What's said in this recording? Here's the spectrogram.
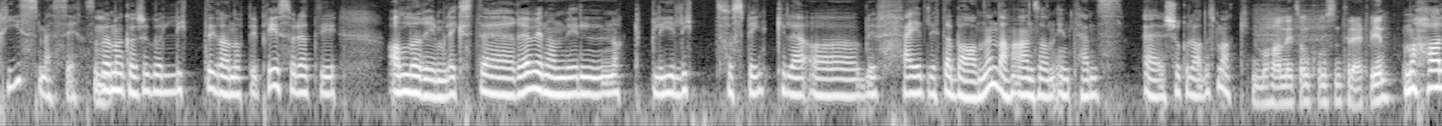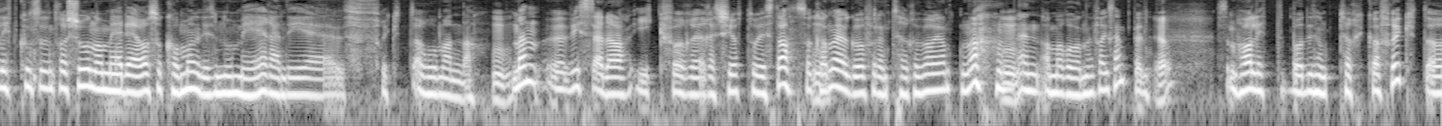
prismessig så bør man kanskje gå litt grann opp i pris, fordi at de aller rimeligste rødvinene vil nok bli litt for spinkle og bli feid litt av banen da, av en sånn intens eh, sjokoladesmak. Du må ha en litt sånn konsentrert vin. Må ha litt konsentrasjon, og med det også kommer det liksom noe mer enn de eh, fruktaromaene, da. Mm. Men eh, hvis jeg da gikk for Recioto i stad, så kan jeg jo gå for den tørre varianten, da. Mm. En Amarone, eksempel. Ja. Som har litt både sånn tørka frukt og,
